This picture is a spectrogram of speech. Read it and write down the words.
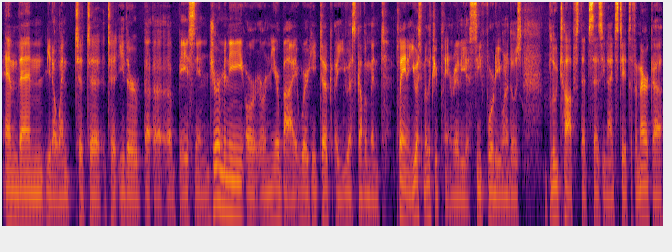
and then you know went to to, to either a, a base in Germany or, or nearby where he took a U.S. government plane, a U.S. military plane, really, a C 40, one of those blue tops that says United States of America,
